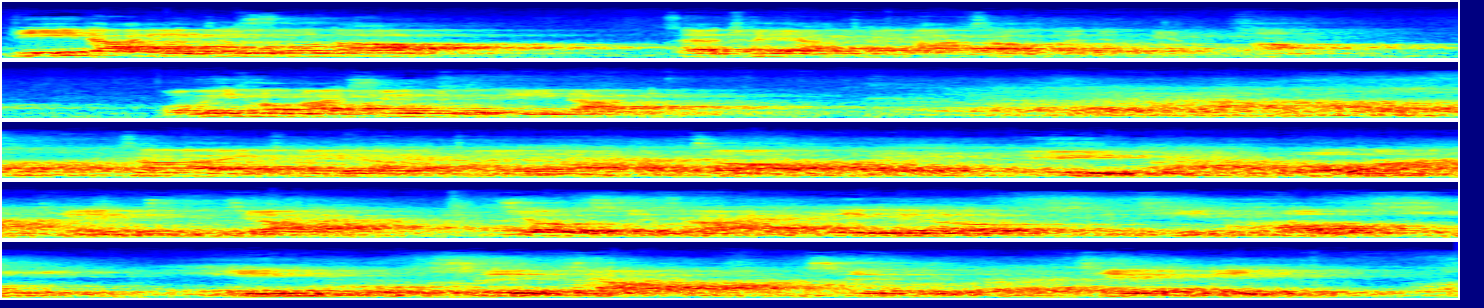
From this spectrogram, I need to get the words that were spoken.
第一大点就说到在推雅推拉教会的表号，我们一同来宣读第一大点。在推雅推拉教会预表罗马天主教，就是在第六世纪后期因普世教皇制度的建立所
